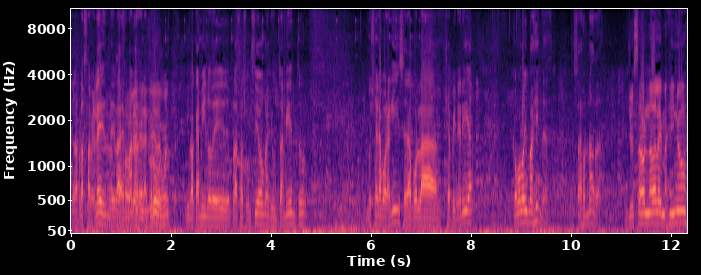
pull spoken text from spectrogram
de la Plaza Belén, De de, la las Hermanas de la de Cruz, y va camino de Plaza Asunción, Ayuntamiento. No será por aquí, será por la chapinería. ¿Cómo lo imaginas esa jornada? Yo esa jornada la imagino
